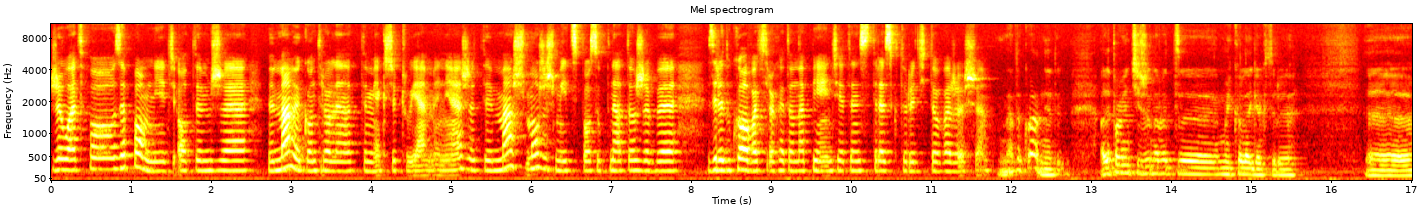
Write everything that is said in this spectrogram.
że łatwo zapomnieć o tym, że my mamy kontrolę nad tym, jak się czujemy, nie? Że ty masz, możesz mieć sposób na to, żeby zredukować trochę to napięcie, ten stres, który ci towarzyszy. No dokładnie. Ale powiem Ci, że nawet e, mój kolega, który e,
